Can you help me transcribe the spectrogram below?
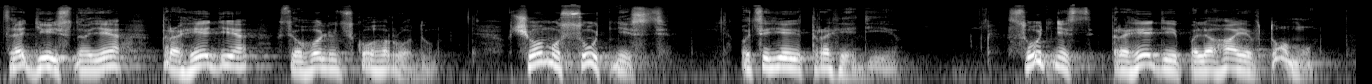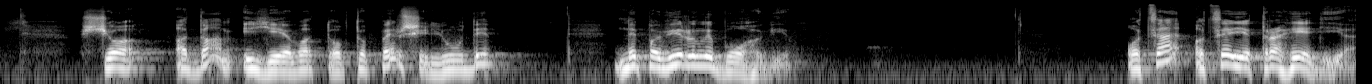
Це дійсно є трагедія всього людського роду. В чому сутність оцієї трагедії? Сутність трагедії полягає в тому, що Адам і Єва, тобто перші люди, не повірили Богові. Оце, оце є трагедія.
